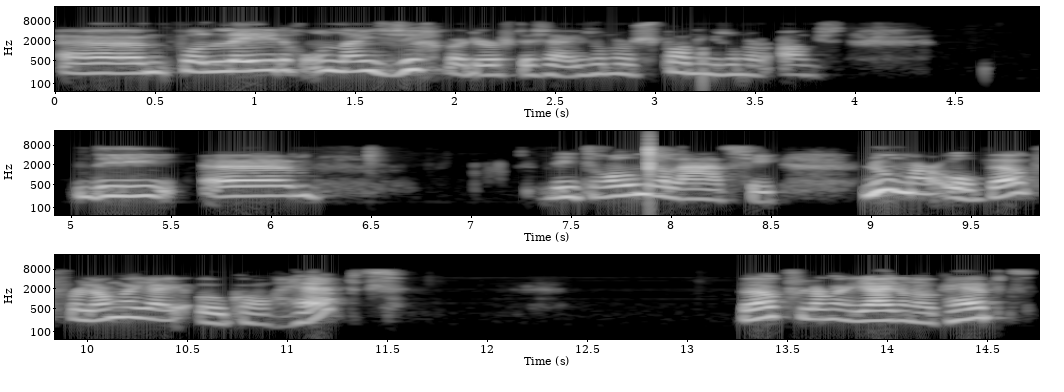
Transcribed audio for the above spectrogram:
um, volledig online zichtbaar durft te zijn, zonder spanning, zonder angst, die um, die droomrelatie. Noem maar op, welk verlangen jij ook al hebt. Welk verlangen jij dan ook hebt.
